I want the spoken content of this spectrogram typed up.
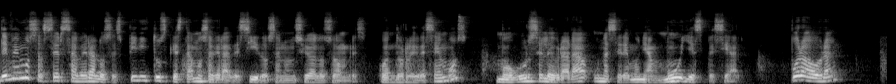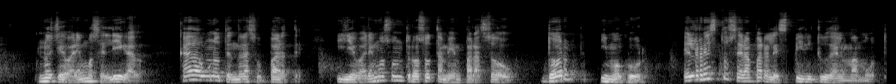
Debemos hacer saber a los espíritus que estamos agradecidos, anunció a los hombres. Cuando regresemos, Mogur celebrará una ceremonia muy especial. Por ahora, nos llevaremos el hígado. Cada uno tendrá su parte, y llevaremos un trozo también para Zou, Dorp y Mogur. El resto será para el espíritu del mamut.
